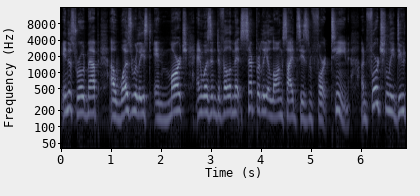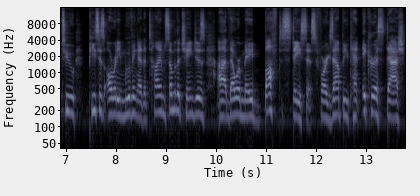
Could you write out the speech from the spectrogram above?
in this roadmap uh, was released in March and was in development separately alongside Season 14. Unfortunately, due to pieces already moving at the time, some of the changes uh, that were made buffed stasis. For example, you can't Icarus dash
